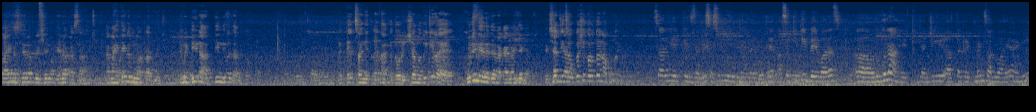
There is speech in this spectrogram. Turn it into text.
पाय नसलेला पेशंट गेला कसा? काय माहिती आहे का तुम्हाला प्राथमिक? तुम्ही डीन आहात तीन दिवस झाले. मी तेच सांगितलंय ना की तो रिक्षामध्ये गेलाय. कुणी नेलं त्याला? काय माहिती आहे का? रिक्षात चौकशी करतोय ना आपण. सर ही एक केस झाली ससून रुग्णालयामध्ये. असे किती बेवारस रुग्ण आहेत. ज्यांची आता ट्रीटमेंट चालू आहे आणि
